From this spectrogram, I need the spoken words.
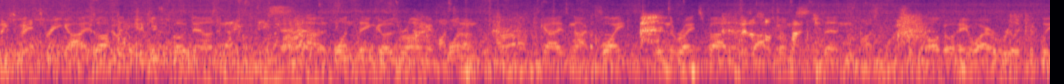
between three guys often to keep the boat down. And, and uh, if one thing goes wrong, if one guy's not quite in the right spot and is optimum, then they can all go haywire really quickly.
